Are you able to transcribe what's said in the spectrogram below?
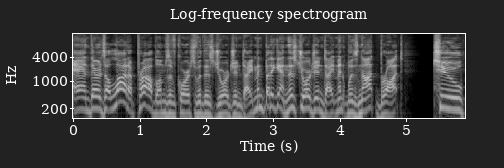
And there's a lot of problems, of course, with this Georgia indictment. But again, this Georgia indictment was not brought to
